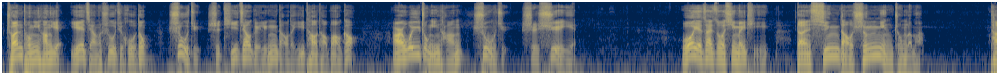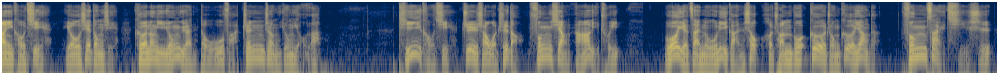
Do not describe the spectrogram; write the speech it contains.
传统银行业也讲数据互动，数据是提交给领导的一套套报告，而微众银行数据是血液。我也在做新媒体，但新到生命中了吗？叹一口气，有些东西。可能你永远都无法真正拥有了。提一口气，至少我知道风向哪里吹。我也在努力感受和传播各种各样的风在起时。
